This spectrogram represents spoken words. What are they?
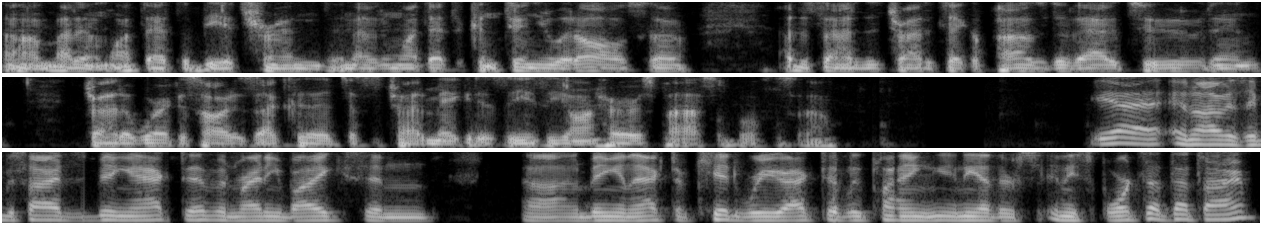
Um, I didn't want that to be a trend and I didn't want that to continue at all. So I decided to try to take a positive attitude and try to work as hard as I could just to try to make it as easy on her as possible. So. Yeah, and obviously, besides being active and riding bikes and uh, and being an active kid, were you actively playing any other any sports at that time?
